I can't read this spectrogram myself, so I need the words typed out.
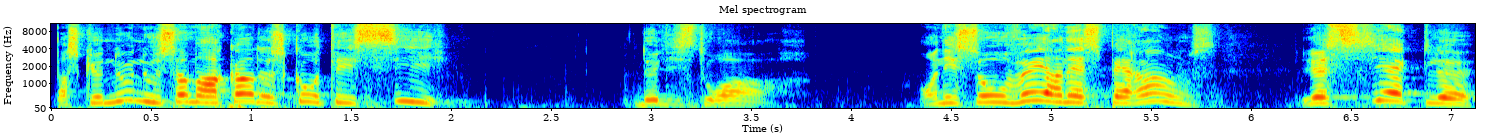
Parce que nous, nous sommes encore de ce côté-ci de l'histoire. On est sauvés en espérance. Le siècle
